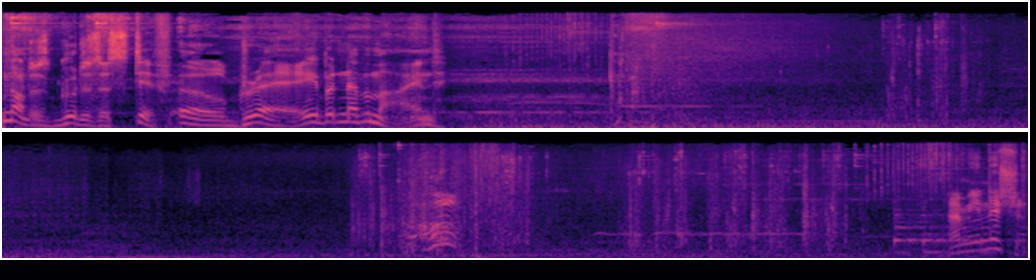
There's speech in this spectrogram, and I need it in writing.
Not as good as a stiff Earl Grey, but never mind. Ammunition.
